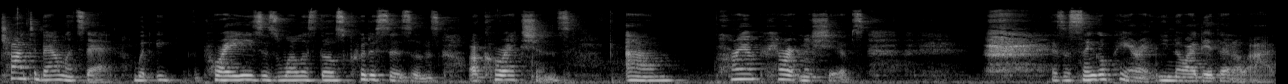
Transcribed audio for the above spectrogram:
trying to balance that with praise as well as those criticisms or corrections. Um, parent partnerships as a single parent, you know, I did that a lot.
